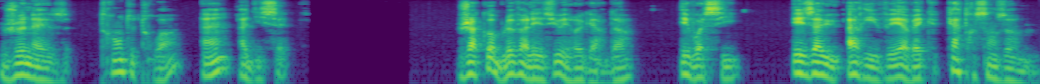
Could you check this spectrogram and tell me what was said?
Genèse 33, 1 à 17 Jacob leva les yeux et regarda, et voici, Ésaü arrivait avec quatre cents hommes.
